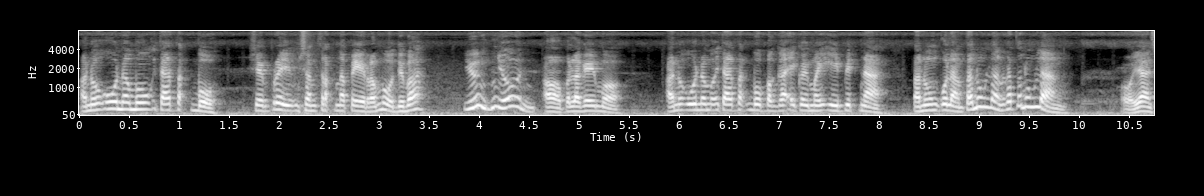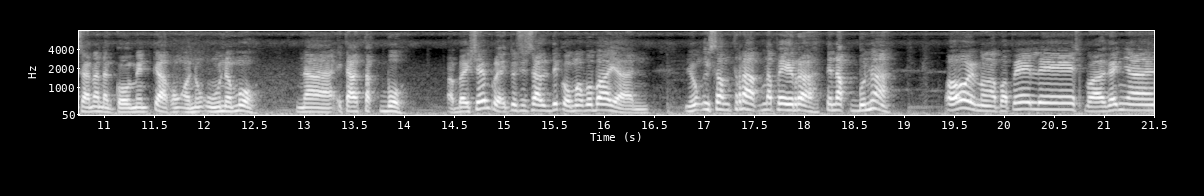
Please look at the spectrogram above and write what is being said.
ano una mong itatakbo? Siyempre, yung isang truck na pera mo, di ba? Yun, yun. Oh, palagay mo. Ano una mo itatakbo pagka ikaw may ipit na? Tanong ko lang, tanong lang, tatanong lang. O yan, sana nag-comment ka kung anong una mo na itatakbo. Abay, syempre, ito si Saldi ko, mga babayan, yung isang truck na pera, tinakbo na. Oo, yung mga papeles, mga ganyan,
